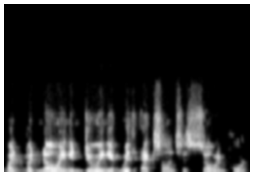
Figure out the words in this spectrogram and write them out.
But but knowing and doing it with excellence is so important.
